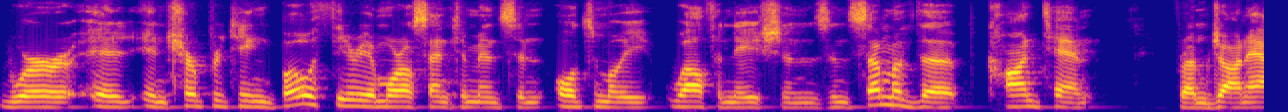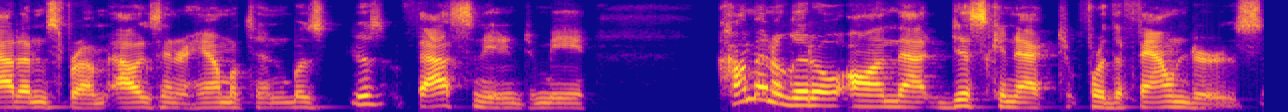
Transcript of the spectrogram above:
were in, interpreting both theory of moral sentiments and ultimately wealth of nations. And some of the content from John Adams, from Alexander Hamilton, was just fascinating to me. Comment a little on that disconnect for the founders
